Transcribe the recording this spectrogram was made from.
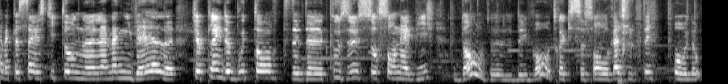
avec le singe qui tourne la manivelle, qui a plein de boutons de, de cousus sur son habit, dont de- des vôtres qui se sont rajoutés au lot.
